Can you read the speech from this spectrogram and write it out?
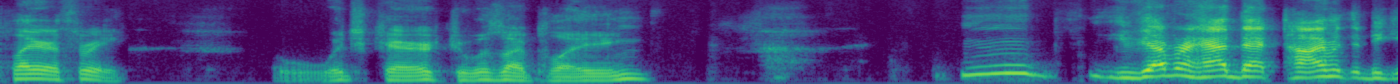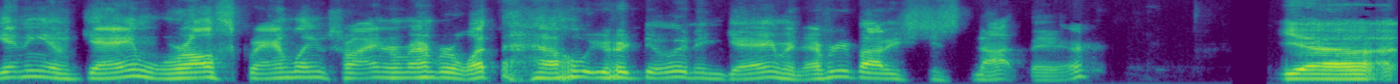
Player three, which character was I playing? Hmm, you've ever had that time at the beginning of game we're all scrambling trying to remember what the hell we were doing in game and everybody's just not there Yeah, uh,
